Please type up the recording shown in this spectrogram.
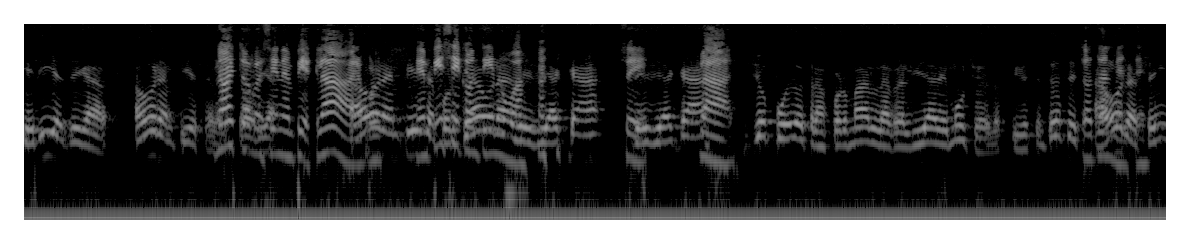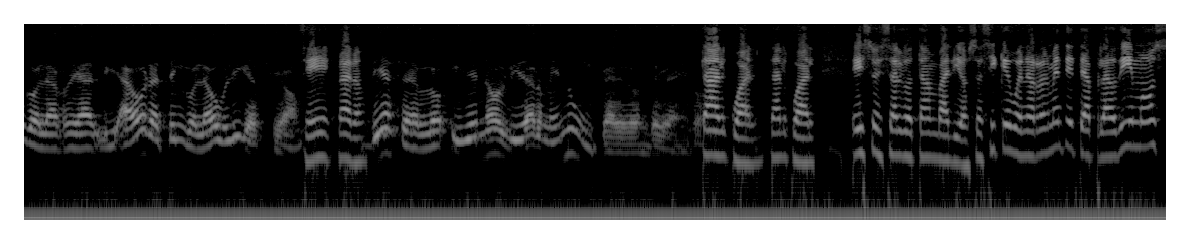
querías llegar, ahora empieza. la No, esto historia. recién empieza, claro. Ahora empieza, empieza y continúa. ahora desde acá, Sí, desde acá, claro. yo puedo transformar la realidad de muchos de los pibes. Entonces, Totalmente. ahora tengo la reali- ahora tengo la obligación Sí, claro. de hacerlo y de no olvidarme nunca de dónde vengo. Tal cual, tal cual. Eso es algo tan valioso. Así que bueno, realmente te aplaudimos,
